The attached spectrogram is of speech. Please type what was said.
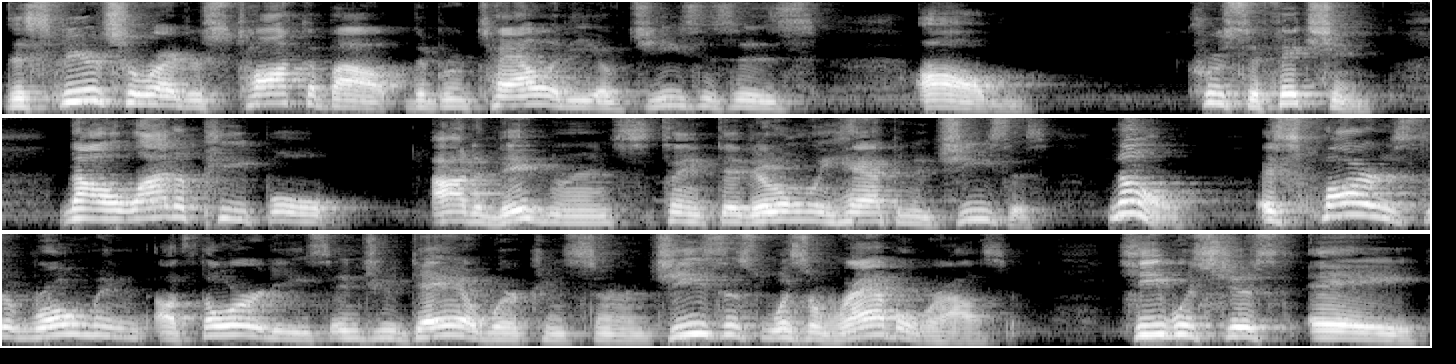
The spiritual writers talk about the brutality of Jesus's um, crucifixion. Now, a lot of people, out of ignorance, think that it only happened to Jesus. No, as far as the Roman authorities in Judea were concerned, Jesus was a rabble rouser. He was just a,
